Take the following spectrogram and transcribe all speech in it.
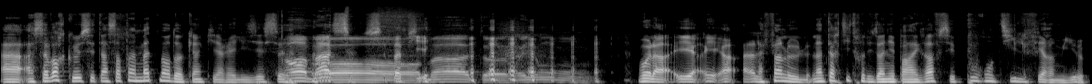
À, à savoir que c'est un certain Matt Murdock hein, qui a réalisé ce, Oh, Matt, ce papier. Matt, euh, voyons. Voilà, et, et à, la fin, l'intertitre du dernier paragraphe, c'est Pourront-ils faire mieux?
